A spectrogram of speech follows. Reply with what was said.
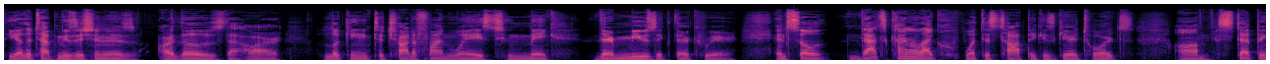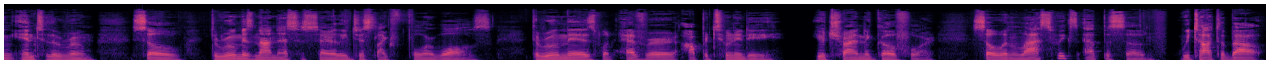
the other type of musician is are those that are looking to try to find ways to make their music their career and so that's kind of like what this topic is geared towards um, stepping into the room so the room is not necessarily just like four walls. The room is whatever opportunity you're trying to go for. So in last week's episode, we talked about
